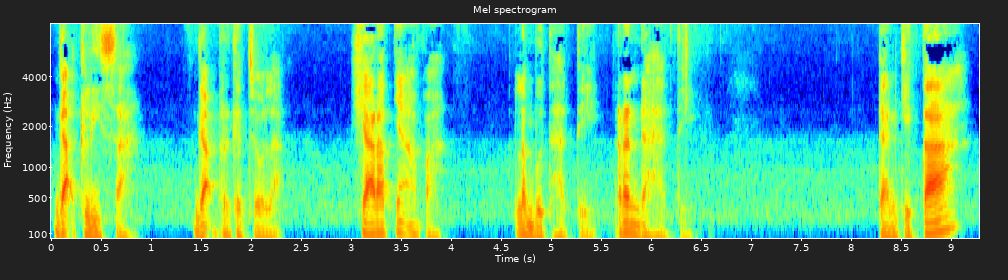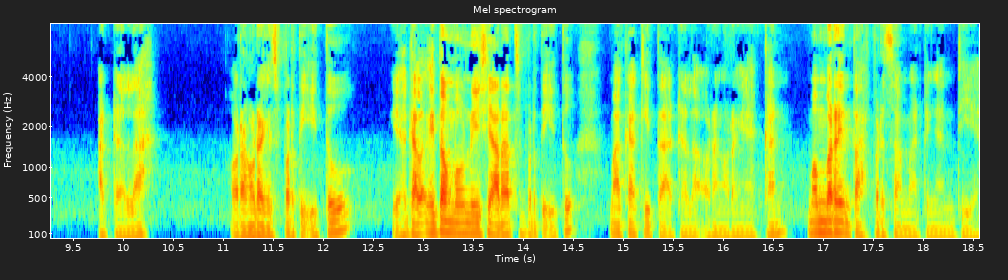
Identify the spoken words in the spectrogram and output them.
nggak gelisah, nggak bergejolak. Syaratnya apa? Lembut hati, rendah hati. Dan kita adalah orang-orang yang seperti itu. Ya, kalau kita memenuhi syarat seperti itu, maka kita adalah orang-orang yang akan memerintah bersama dengan Dia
